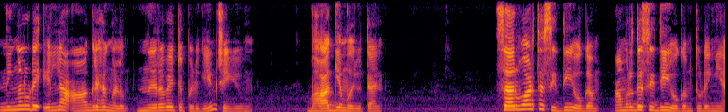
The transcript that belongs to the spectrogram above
നിങ്ങളുടെ എല്ലാ ആഗ്രഹങ്ങളും നിറവേറ്റപ്പെടുകയും ചെയ്യും. ഭാഗ്യം വരുത്താൻ. സർവാർത്ഥ സിദ്ധിയോഗം അമൃതസിദ്ധി യോഗം തുടങ്ങിയ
